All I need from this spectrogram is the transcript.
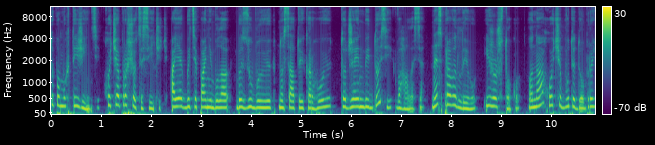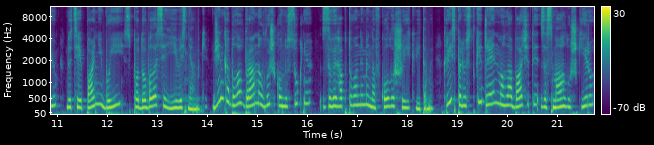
допомогти жінці. Хоча про що це свідчить? А якби ця пані була беззубою носатою каргою, то Джейн би й досі вагалася несправедливо і жорстоко. Вона хоче бути доброю до цієї пані, бо їй сподобалася її веснянки. Жінка була вбрана у вишикану сукню з вигаптуваними навколо шиї квітами. Крізь пелюстки Джейн могла бачити засмаглу шкіру,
